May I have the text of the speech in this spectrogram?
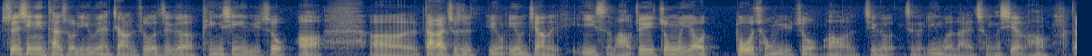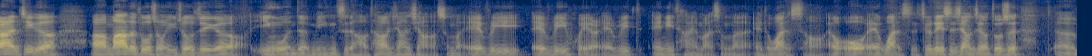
身心灵探索里面讲做这个平行宇宙啊，呃，大概就是用用这样的意思嘛，所以中文要多重宇宙啊，这个这个英文来呈现了哈。当然这个。啊妈的多重宇宙这个英文的名字哈，它好像讲什么 every everywhere every anytime 啊，什么 at once 哈，all at once 就类似像这样，都是呃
